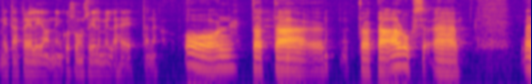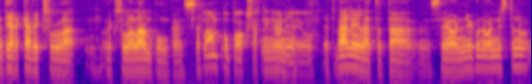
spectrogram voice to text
mitä peli on niin kuin sun silmille heittänyt? On. Tota, tota, aluksi äh, Mä en tiedä, kävikö sulla, oliko sulla lampun kanssa? Lamppu poksahti no kyllä, niin. Et välillä tota, se on niin kuin onnistunut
